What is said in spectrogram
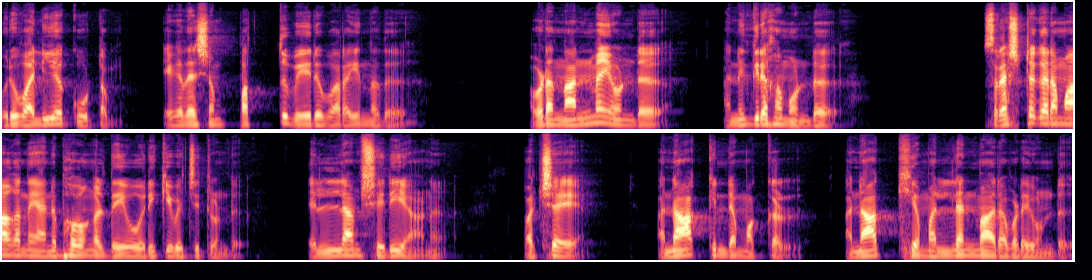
ഒരു വലിയ കൂട്ടം ഏകദേശം പത്ത് പേര് പറയുന്നത് അവിടെ നന്മയുണ്ട് അനുഗ്രഹമുണ്ട് ശ്രേഷ്ഠകരമാകുന്ന അനുഭവങ്ങൾ ദൈവം ഒരുക്കി വെച്ചിട്ടുണ്ട്. എല്ലാം ശരിയാണ്. പക്ഷേ അനാക്കിന്റെ മക്കൾ അനാഖ്യ ഉണ്ട്.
